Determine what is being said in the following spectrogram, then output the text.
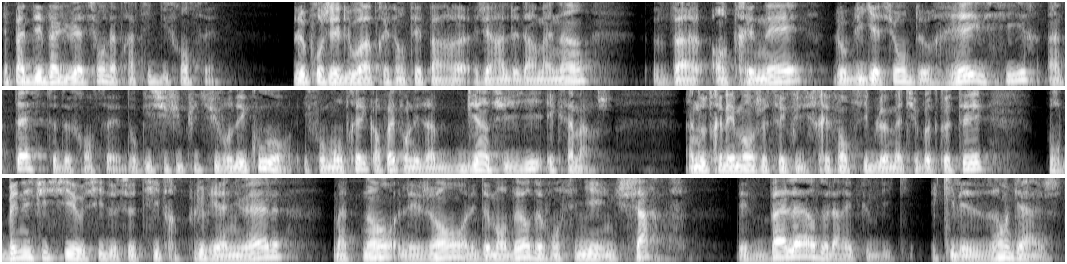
Il n'y a pas d'évaluation de la pratique du français. Le projet de loi présenté par euh, Gérald Darmanin va entraîner l'obligation de réussir un test de français. Donc il suffit plus de suivre des cours, il faut montrer qu'en fait on les a bien suivis et que ça marche. Un autre élément, je sais que vous y serez sensible, Mathieu Bottecoté, pour bénéficier aussi de ce titre pluriannuel, maintenant les gens, les demandeurs devront signer une charte des valeurs de la République et qui les engage.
